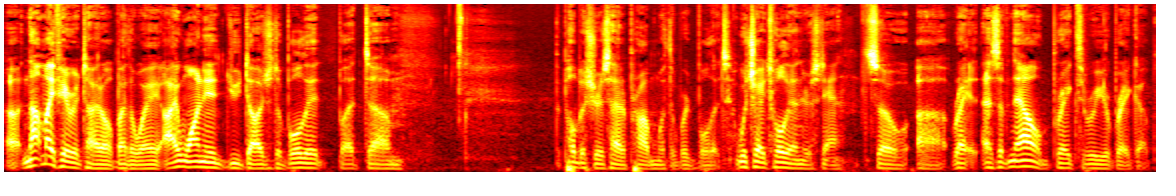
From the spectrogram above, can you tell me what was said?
Uh, not my favorite title, by the way. I wanted "You Dodged a Bullet," but um, the publishers had a problem with the word "bullet," which I totally understand. So, uh, right as of now, Breakthrough Your Breakup."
